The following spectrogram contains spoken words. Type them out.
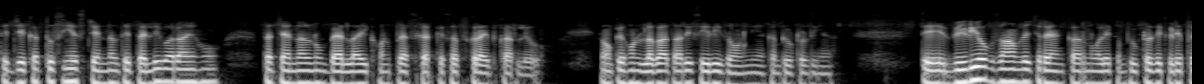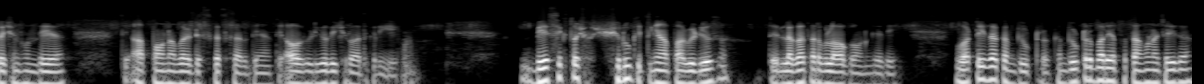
ਤੇ ਜੇਕਰ ਤੁਸੀਂ ਇਸ ਚੈਨਲ ਤੇ ਪਹਿਲੀ ਵਾਰ ਆਏ ਹੋ ਤਾਂ ਚੈਨਲ ਨੂੰ ਬੈਲ ਆਈਕਨ ਪ੍ਰੈਸ ਕਰਕੇ ਸਬਸਕ੍ਰਾਈਬ ਕਰ ਲਿਓ, ਕਿਉਂਕਿ ਹੁਣ ਲਗਾਤਾਰ ਹੀ ਸੀਰੀਜ਼ ਆਉਣਗੀਆਂ ਕੰਪਿਊਟਰ ਦੀਆਂ। ਤੇ ਵੀਡੀਓ ਐਗਜ਼ਾਮ ਵਿੱਚ ਰੈਂਕ ਕਰਨ ਵਾਲੇ ਕੰਪਿਊਟਰ ਦੇ ਕਿਹੜੇ ਪ੍ਰਸ਼ਨ ਹੁੰਦੇ ਆ, ਤੇ ਆਪਾਂ ਉਹਨਾਂ ਬਾਰੇ ਡਿਸਕਸ ਕਰਦੇ ਹਾਂ, ਤੇ ਆਓ ਵੀਡੀਓ ਦੀ ਸ਼ੁਰੂਆਤ ਕਰੀਏ। ਬੇਸਿਕ ਤੋਂ ਸ਼ੁਰੂ ਕੀਤੀਆਂ ਆਪਾਂ ਵੀਡੀਓਜ਼ ਤੇ ਲਗਾਤਾਰ ਵਲੌਗ ਆਉਣਗੇ ਦੀ what is a computer computer ਬਾਰੇ ਪਤਾ ਹੋਣਾ ਚਾਹੀਦਾ।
